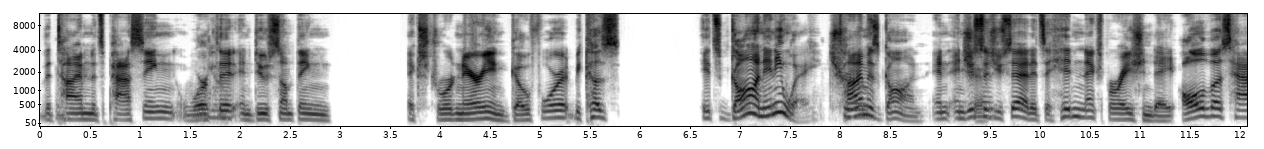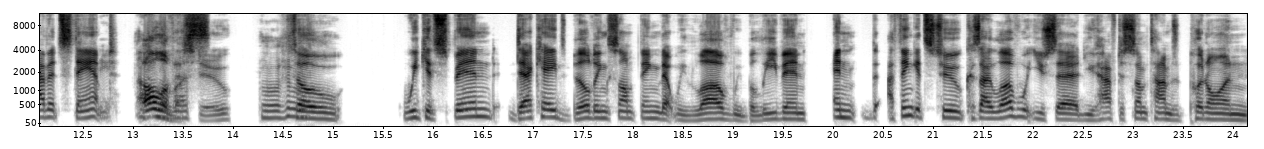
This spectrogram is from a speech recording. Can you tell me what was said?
the mm-hmm. time that's passing worth it and do something extraordinary and go for it because it's gone anyway. True. Time is gone. And and just as you said, it's a hidden expiration date. All of us have it stamped. All, All of us, us do. Mm-hmm. So we could spend decades building something that we love, we believe in. And I think it's too cuz I love what you said. You have to sometimes put on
